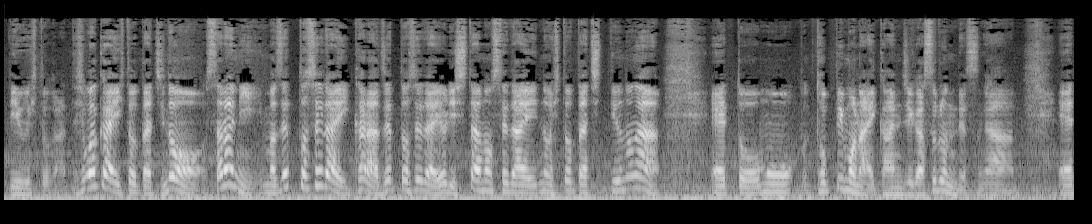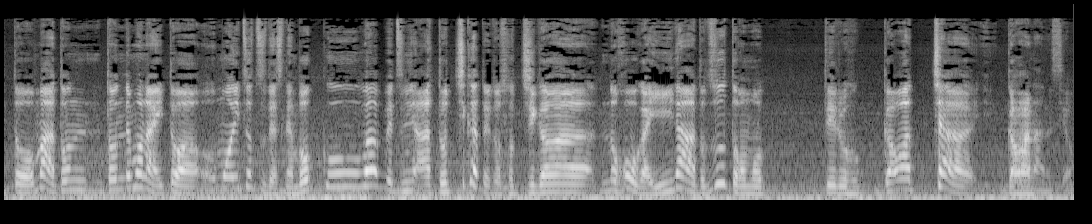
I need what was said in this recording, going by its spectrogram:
っていう人があって、若い人たちの、さらに、ま、Z 世代から Z 世代より下の世代の人たちっていうのが、えっと、もう、突飛もない感じがするんですが、えっと、まあ、とん、とんでもないとは思いつつですね、僕は別に、あ、どっちかというとそっち側の方がいいなとずっと思ってる側っちゃ側なんですよ。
